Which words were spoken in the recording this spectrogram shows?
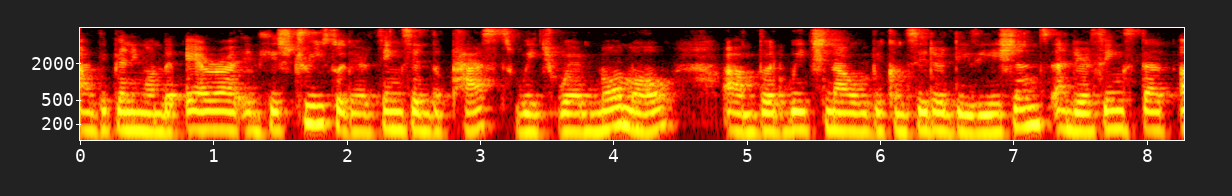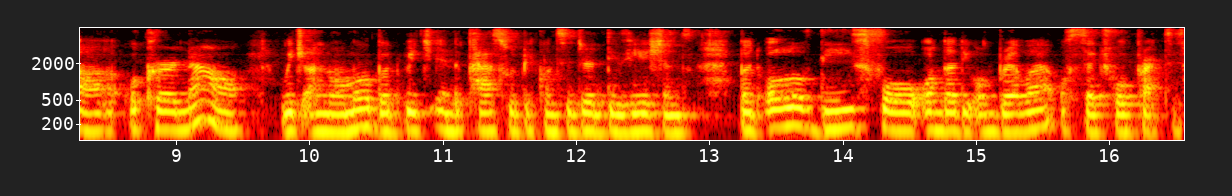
uh, depending on the era in history. So there are things in the past which were normal, um, but which now will be considered deviations. And there are things that uh, occur now which are normal, but which in the past would be considered deviations. But all of these fall under the umbrella of sexual practice.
